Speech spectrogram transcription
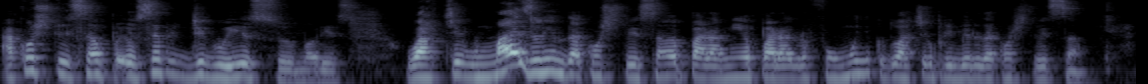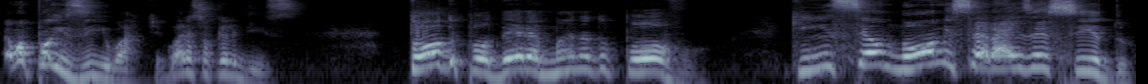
A Constituição, eu sempre digo isso, Maurício, o artigo mais lindo da Constituição, é, para mim, é o parágrafo único do artigo 1 da Constituição. É uma poesia o artigo, olha só o que ele diz. Todo poder emana do povo, que em seu nome será exercido,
